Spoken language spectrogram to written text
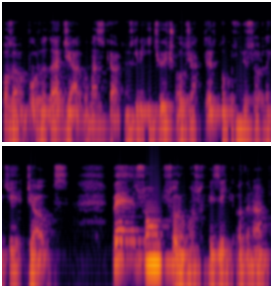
O zaman burada da cevabımız gördüğünüz gibi 2-3 olacaktır. 9. sorudaki cevabımız. Ve son sorumuz fizik adına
